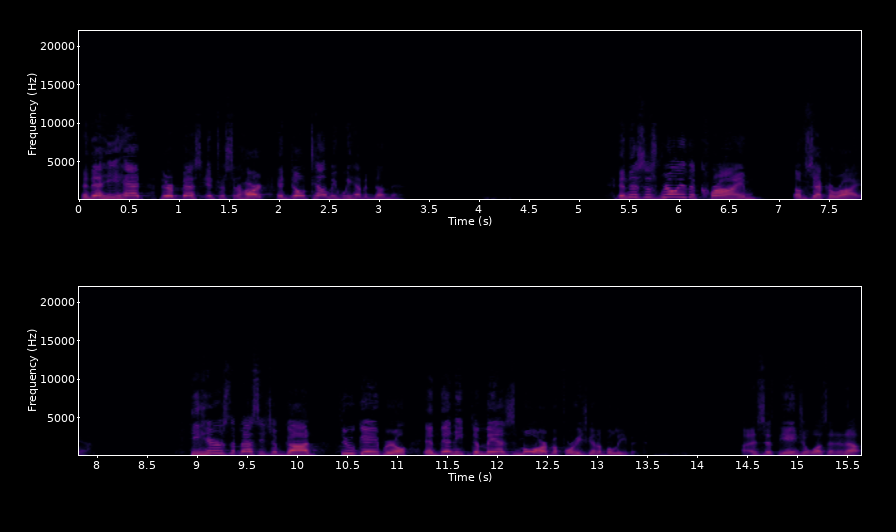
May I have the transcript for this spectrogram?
And that He had their best interest at heart. And don't tell me we haven't done that. And this is really the crime of Zechariah. He hears the message of God through Gabriel, and then he demands more before he's going to believe it. As if the angel wasn't enough.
